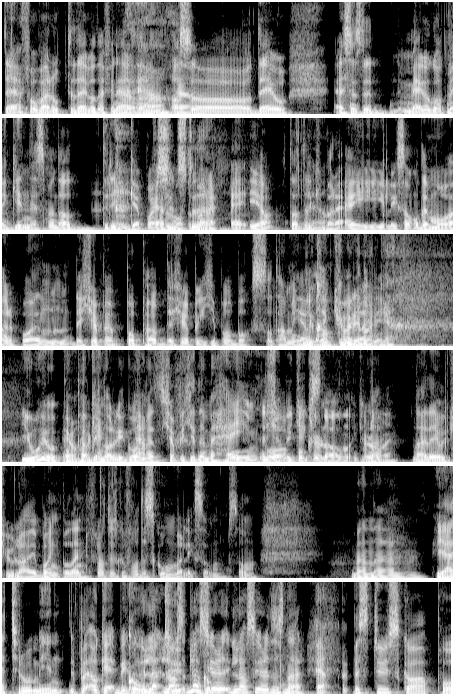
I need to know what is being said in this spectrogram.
Det får være opp til deg å definere. det. Ja. Altså, det er jo, Jeg syns det er megagodt med Guinness, men da drikker jeg på en Syns måte bare ei, Ja, da drikker jeg bare ei, liksom. Og det må være på en Det kjøper jeg på pub, det kjøper jeg ikke på boks og tar med hjem. Det kan ikke være i Norge. Jo, jo, på Jo, pub okay. i Norge går Ja. med Kjøper ikke det med hjem Du på kjøper ikke boksen. kula, kula nei. Nei, det er jo kula i bånn på den, for at du skal få det skummet, liksom. Som, men um, Jeg tror min okay, vi, Go la, la, oss, la, oss go- gjøre, la oss gjøre det sånn her. Ja. Hvis du skal på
